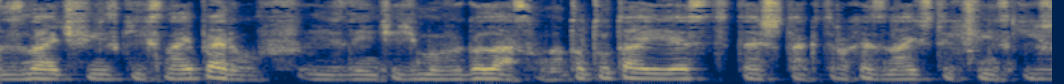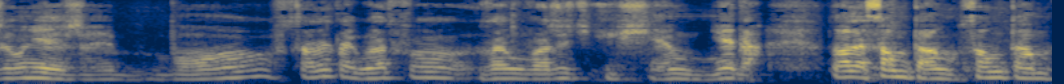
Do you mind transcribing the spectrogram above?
Znajdź fińskich snajperów i zdjęcie zimowego lasu. No to tutaj jest też tak trochę znajdź tych fińskich żołnierzy, bo wcale tak łatwo zauważyć ich się nie da. No ale są tam, są tam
